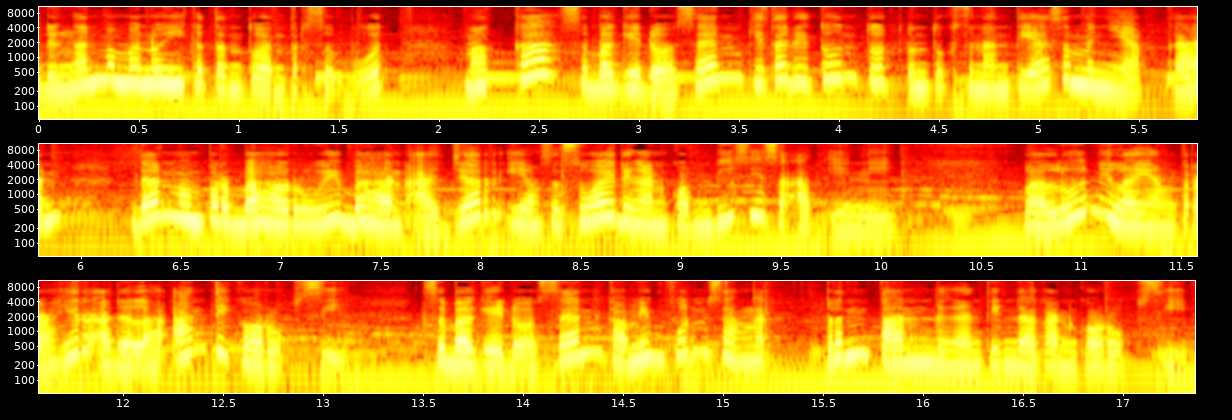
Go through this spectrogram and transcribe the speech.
Dengan memenuhi ketentuan tersebut, maka sebagai dosen kita dituntut untuk senantiasa menyiapkan dan memperbaharui bahan ajar yang sesuai dengan kondisi saat ini. Lalu nilai yang terakhir adalah anti korupsi. Sebagai dosen, kami pun sangat rentan dengan tindakan korupsi.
